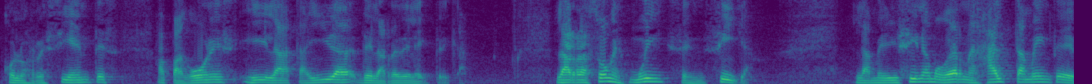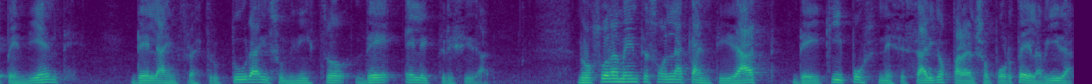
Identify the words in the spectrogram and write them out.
con los recientes apagones y la caída de la red eléctrica. La razón es muy sencilla. La medicina moderna es altamente dependiente de la infraestructura y suministro de electricidad. No solamente son la cantidad de equipos necesarios para el soporte de la vida,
